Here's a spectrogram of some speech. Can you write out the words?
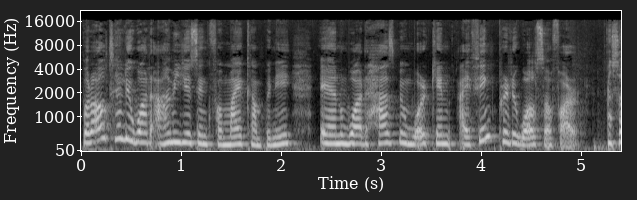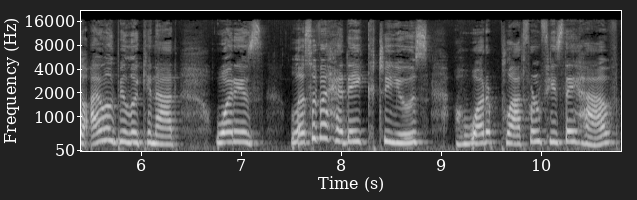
But I'll tell you what I'm using for my company and what has been working, I think, pretty well so far. So I will be looking at what is less of a headache to use, what platform fees they have,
